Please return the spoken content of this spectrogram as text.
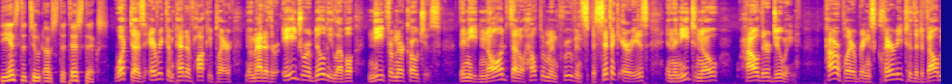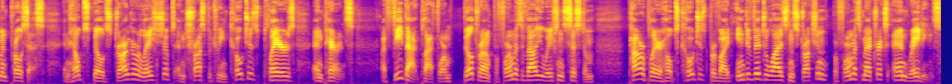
the Institute of Statistics. What does every competitive hockey player, no matter their age or ability level, need from their coaches? They need knowledge that'll help them improve in specific areas, and they need to know how they're doing. Power Player brings clarity to the development process and helps build stronger relationships and trust between coaches, players, and parents a feedback platform built around performance evaluation system, PowerPlayer helps coaches provide individualized instruction, performance metrics, and ratings,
